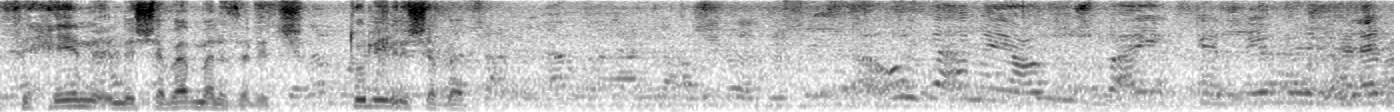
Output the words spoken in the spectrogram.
في حين إن الشباب ما نزلتش. تقولي إيه للشباب؟ أقول بقى ما يقعدوش بقى يتكلموا كلام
